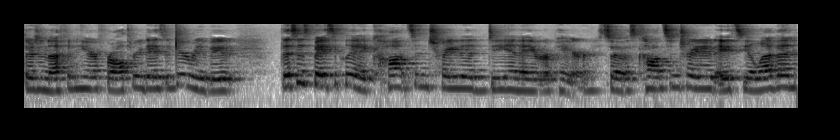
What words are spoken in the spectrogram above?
There's enough in here for all three days of your reboot. This is basically a concentrated DNA repair. So it's concentrated AC11,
